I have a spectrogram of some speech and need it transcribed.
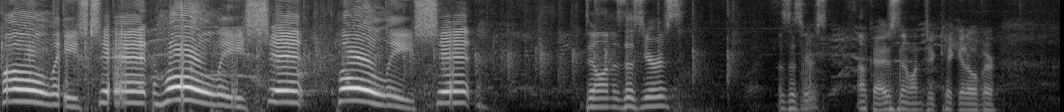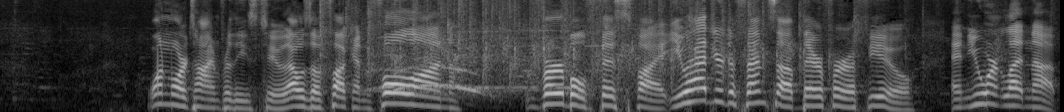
Holy shit, holy shit, holy shit. Dylan, is this yours? Is this yours? Okay, I just didn't want you to kick it over. One more time for these two. That was a fucking full on verbal fist fight. You had your defense up there for a few, and you weren't letting up.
